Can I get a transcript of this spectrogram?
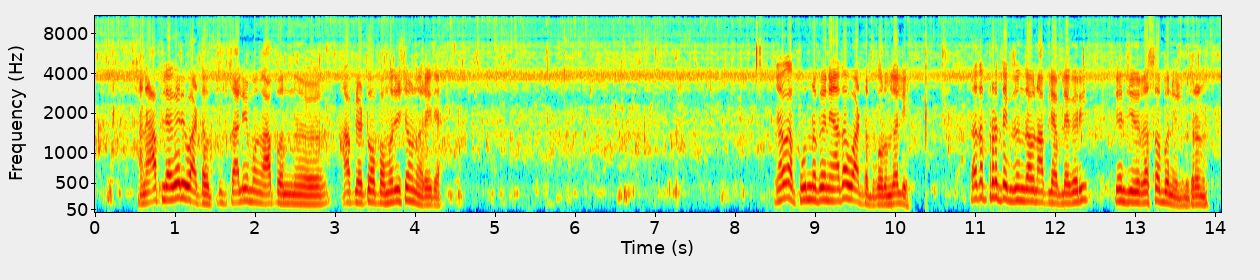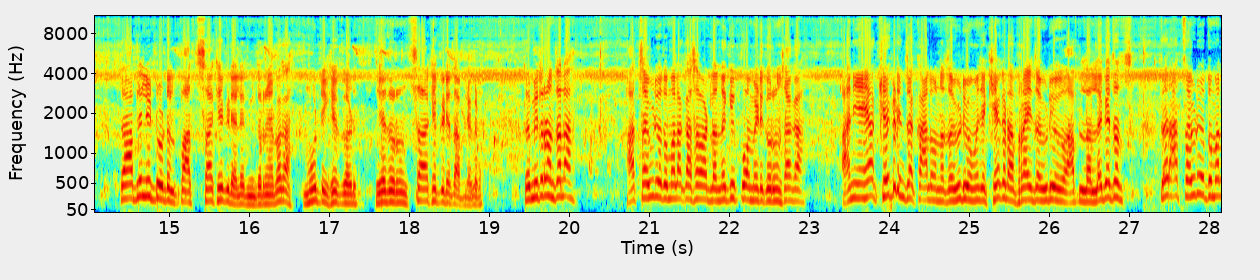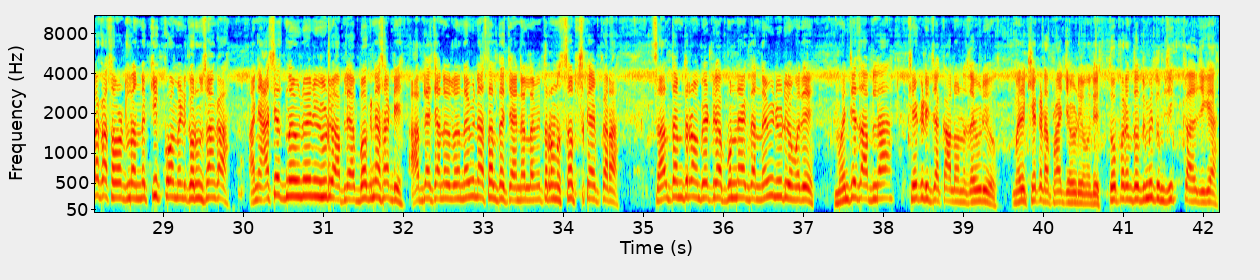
आणि आपल्या घरी वाटप चालेल मग आपण आपल्या टोपामध्ये ठेवणार आहे त्या. हे बघा पूर्णपणे आता वाटप करून झाली. आता प्रत्येकजण जाऊन आपल्या आपल्या घरी त्यांची रसा बनेल मित्रांनो. तर आपल्याला टोटल पाच सहा खेकडे आल्यात मित्रांनो बघा मोठी खेकड हे धरून सहा खेकडे आहेत आपल्याकडे. तर मित्रांनो चला आजचा व्हिडिओ तुम्हाला कसा वाटला नक्की कॉमेंट करून सांगा. आणि ह्या खेकडींचा कालवणाचा व्हिडिओ म्हणजे खेकडा फ्रायचा व्हिडिओ आपला लगेचच तर आजचा व्हिडिओ तुम्हाला कसा वाटला नक्की कॉमेंट करून सांगा. आणि असेच नवीन नवीन व्हिडिओ आपल्या बघण्यासाठी आपल्या चॅनलला नवीन असाल तर चॅनलला मित्रांनो सबस्क्राईब करा. चालतं मित्रांनो भेटूया पुन्हा एकदा नवीन व्हिडिओमध्ये म्हणजेच आपला खेकडीच्या कालवणाचा व्हिडिओ म्हणजे खेकडा फ्रायच्या व्हिडिओमध्ये तोपर्यंत तुम्ही तुमची काळजी घ्या.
